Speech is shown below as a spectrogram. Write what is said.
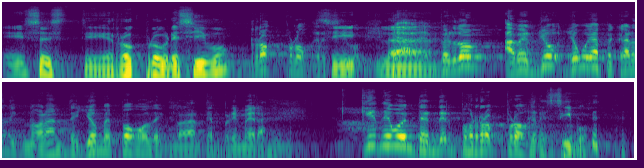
Es este rock progresivo. Rock progresivo. perdón, a ver, yo, yo voy a pecar de ignorante, yo me pongo de ignorante en primera. ¿Qué debo entender por rock progresivo?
